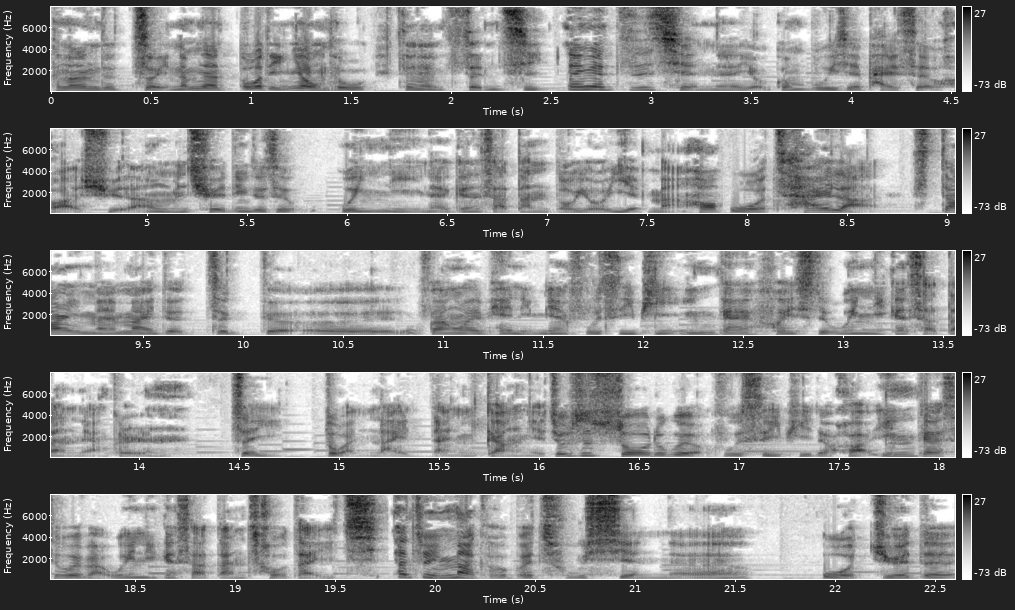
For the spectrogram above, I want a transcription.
c l o n 的嘴能不能多点用途？真的很神奇。那因为之前呢有公布一些拍摄花絮，然后我们确定就是 Winnie 呢跟撒旦都有演嘛。哈，我猜啦，《Star in My Mind》的这个呃番外篇里面副 CP 应该会是 Winnie 跟撒旦两个人这一段来担纲。也就是说，如果有副 CP 的话，应该是会把维尼跟撒旦凑在一起。那至于 Mark 会不会出现呢？我觉得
